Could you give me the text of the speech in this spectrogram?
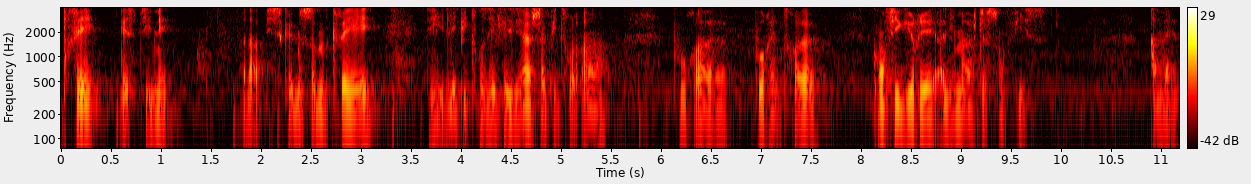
prédestinée. Voilà, puisque nous sommes créés, dit l'Épître aux Éphésiens, chapitre 1, pour, euh, pour être configurés à l'image de son Fils. Amen.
